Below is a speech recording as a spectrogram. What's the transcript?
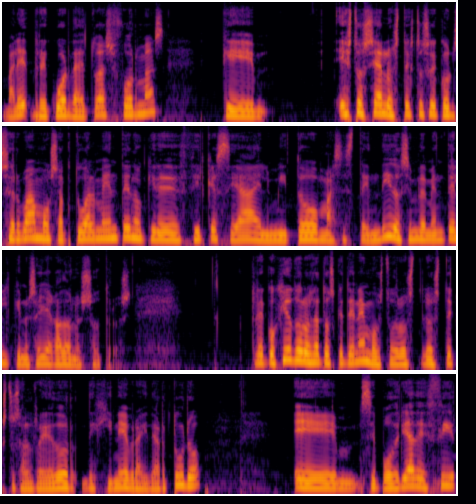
¿vale? Recuerda de todas formas que estos sean los textos que conservamos actualmente no quiere decir que sea el mito más extendido, simplemente el que nos ha llegado a nosotros. Recogiendo todos los datos que tenemos, todos los, textos alrededor de Ginebra y de Arturo, Em, se podría decir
